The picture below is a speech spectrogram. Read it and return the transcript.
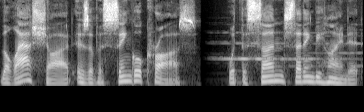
The last shot is of a single cross with the sun setting behind it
